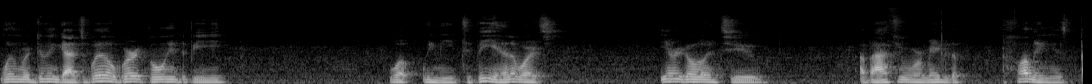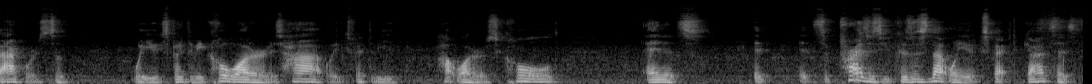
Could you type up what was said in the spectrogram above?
when we're doing God's will, we're going to be what we need to be. In other words, you ever go into a bathroom where maybe the plumbing is backwards? So what you expect to be cold water is hot, what you expect to be hot water is cold, and it's it it surprises you because it's not what you expect. God says,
